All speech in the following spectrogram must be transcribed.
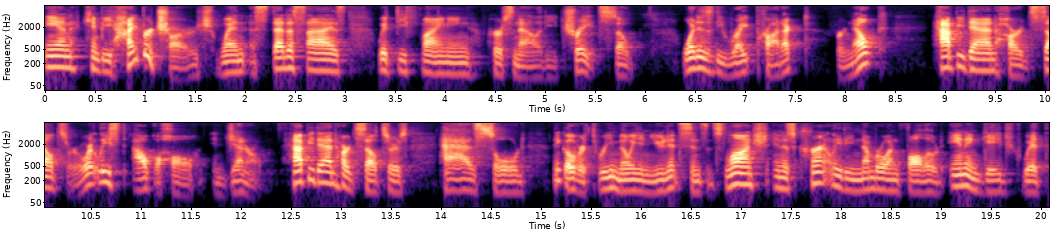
and can be hypercharged when aestheticized with defining personality traits. So, what is the right product for Nelk? Happy Dad Hard Seltzer, or at least alcohol in general. Happy Dad Hard Seltzers has sold, I think, over 3 million units since its launch and is currently the number one followed and engaged with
